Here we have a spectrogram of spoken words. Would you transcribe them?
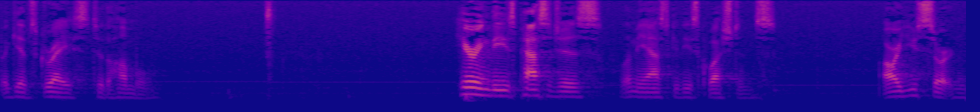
but gives grace to the humble. Hearing these passages, let me ask you these questions. Are you certain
